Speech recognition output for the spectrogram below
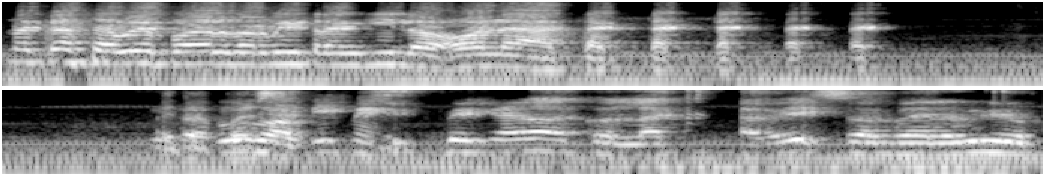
Una casa, una casa, voy a poder dormir tranquilo. Hola, tac, tac, tac, tac, tac. Ahí te Pelotudo, aparece, aquí me- Pegada con la cabeza, me abrió.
